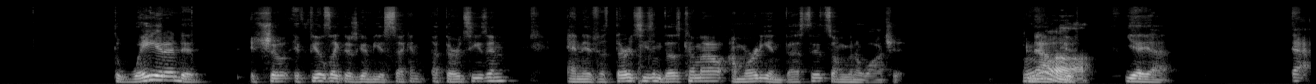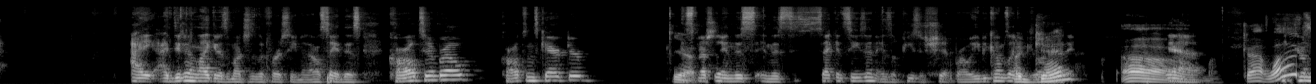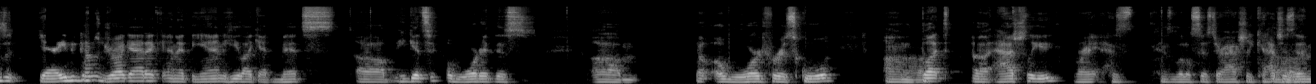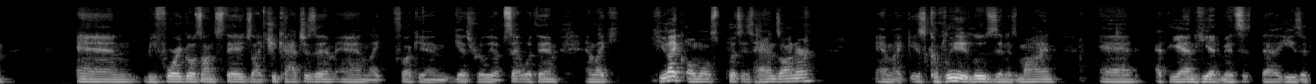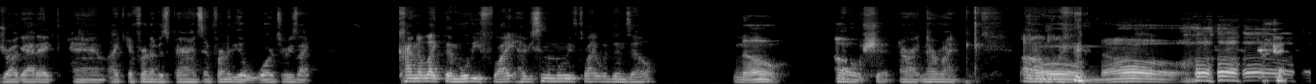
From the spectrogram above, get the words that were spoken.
the way it ended, it show it feels like there's going to be a second, a third season, and if a third season does come out, I'm already invested, so I'm going to watch it. Now, Ah, if, yeah, yeah, yeah. I I didn't like it as much as the first season. I'll say this: Carlton, bro, Carlton's character, yeah. especially in this in this second season, is a piece of shit, bro. He becomes like a drug Again? addict. Oh Yeah. my god. He What? becomes a, yeah, he becomes a drug addict, and at the end, he like admits uh, he gets awarded this um, award for his school. Um, Uh-huh. But uh, Ashley, right, his his little sister Ashley catches Uh-huh. him, and before he goes on stage, like she catches him and like fucking gets really upset with him, and like he like almost puts his hands on her, and like is completely loses in his mind. And at the end, he admits that he's a drug addict, and like in front of his parents, in front of the awards, where he's like, kind of like the movie Flight. Have you seen the movie Flight with Denzel? no. Oh shit! All right, never mind. Um, oh no.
